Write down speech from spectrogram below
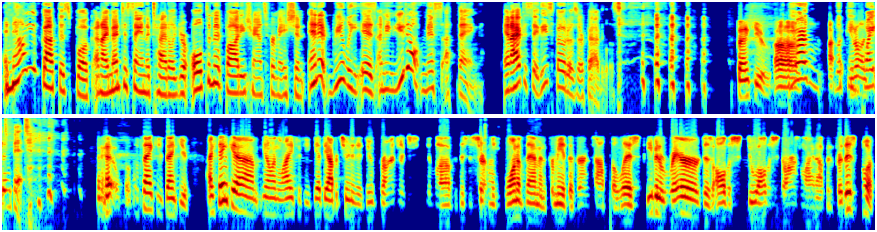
And now you've got this book, and I meant to say in the title, Your Ultimate Body Transformation. And it really is. I mean, you don't miss a thing. And I have to say, these photos are fabulous. thank you. Uh, you are looking you know, quite think, fit. well, thank you. Thank you. I think um, you know in life, if you get the opportunity to do projects you love, this is certainly one of them. And for me, at the very top of the list. Even rarer does all the do all the stars line up. And for this book,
